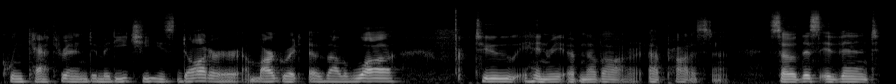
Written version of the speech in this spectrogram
Queen Catherine de Medici's daughter, Margaret of Valois, to Henry of Navarre, a Protestant. So this event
